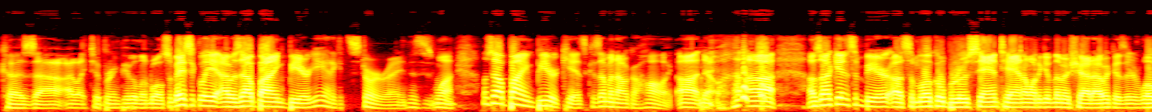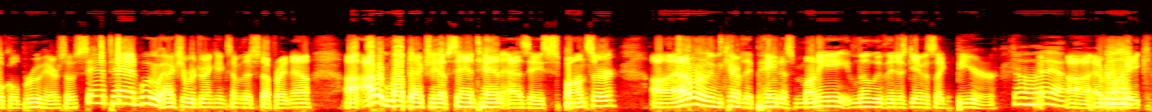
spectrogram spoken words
because uh, I like to bring people in the world. So basically, I was out buying beer. You got to get the story right. This is why I was out buying beer, kids, because I'm an alcoholic. Uh, no, uh, I was out getting some beer, uh, some local brew, Santan. I want to give them a shout out because they're local brew here. So Santan, woo! Actually, we're drinking some of their stuff right now. Uh, I would love to actually have Santan as a sponsor. Uh, and I wouldn't even care if they paid us money. Literally, if they just gave us like beer oh yeah. uh, every like- week.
